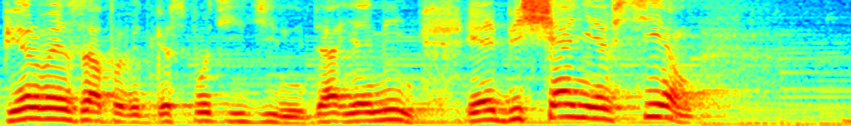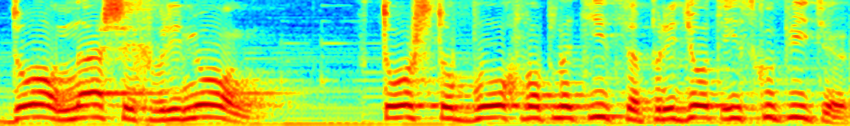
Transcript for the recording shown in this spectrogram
Первая заповедь – Господь единый, да, и аминь. И обещание всем до наших времен – то, что Бог воплотится, придет Искупитель.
